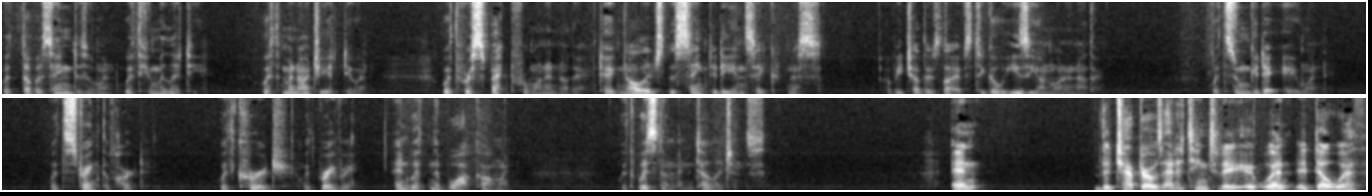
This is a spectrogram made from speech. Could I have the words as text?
with Dabasendiziwin, with humility, with Menaji Itduan, with respect for one another, to acknowledge the sanctity and sacredness of each other's lives, to go easy on one another, with Zungade Ewan, with strength of heart, with courage, with bravery, and with Nibwaakaawin, with wisdom and intelligence. And the chapter I was editing today, it went, it dealt with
